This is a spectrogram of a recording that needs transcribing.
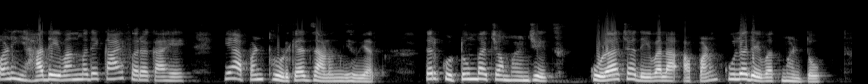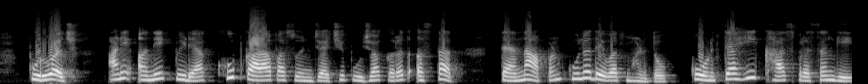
पण ह्या देवांमध्ये काय फरक आहे हे आपण थोडक्यात जाणून घेऊयात. तर कुटुंबाच्या म्हणजेच कुळाच्या देवाला आपण कुलदैवत म्हणतो. पूर्वज आणि अनेक पिढ्या खूप काळापासून ज्याची पूजा करत असतात त्यांना आपण कुलदैवत म्हणतो. कोणत्याही खास प्रसंगी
